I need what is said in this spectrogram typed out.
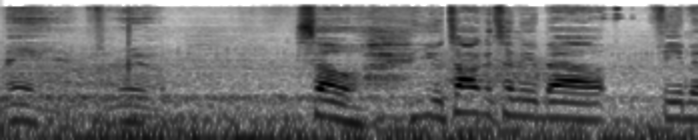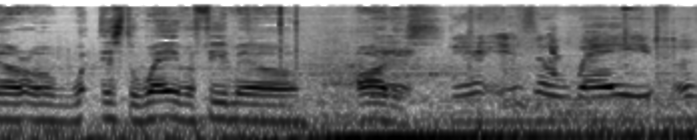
Man, for real. So you were talking to me about female, or it's the wave of female artists. There, there is a wave of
